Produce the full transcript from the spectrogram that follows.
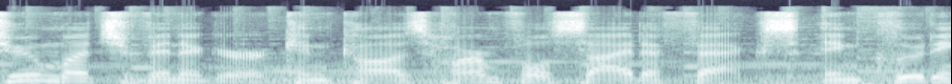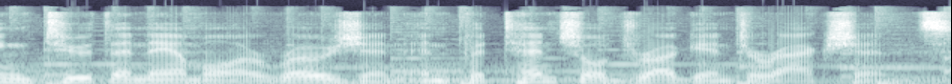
Too much vinegar can cause harmful side effects, including tooth enamel erosion and potential drug interactions.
